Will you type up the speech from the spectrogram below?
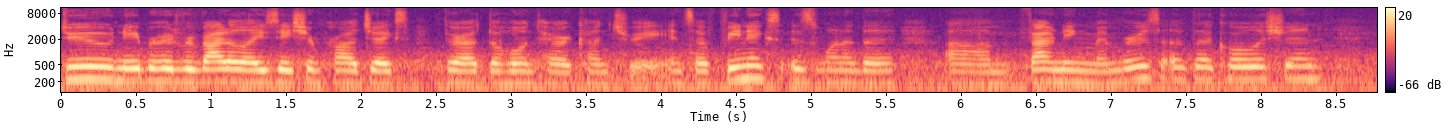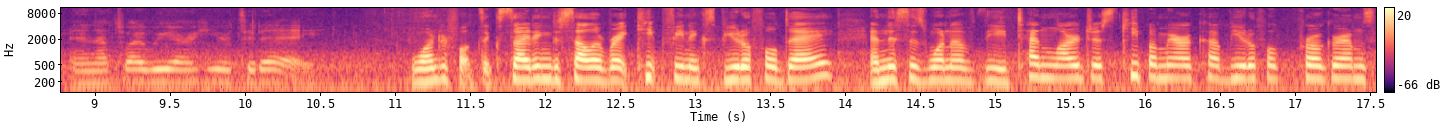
do neighborhood revitalization projects throughout the whole entire country. And so Phoenix is one of the um, founding members of the coalition and that's why we are here today. Wonderful. It's exciting to celebrate Keep Phoenix Beautiful Day, and this is one of the 10 largest Keep America Beautiful programs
